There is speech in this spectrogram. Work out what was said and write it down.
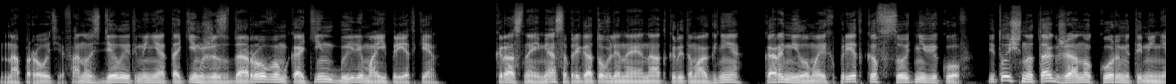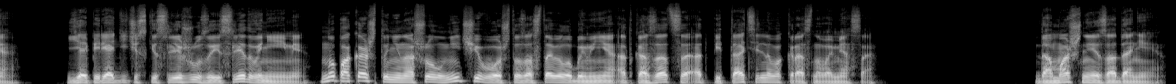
Напротив, оно сделает меня таким же здоровым, каким были мои предки. Красное мясо, приготовленное на открытом огне, кормило моих предков сотни веков, и точно так же оно кормит и меня. Я периодически слежу за исследованиями, но пока что не нашел ничего, что заставило бы меня отказаться от питательного красного мяса. Домашнее задание.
